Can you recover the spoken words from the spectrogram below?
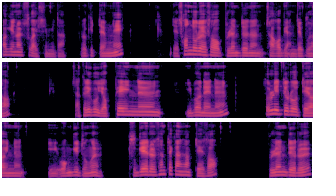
확인할 수가 있습니다. 그렇기 때문에 이제 선으로 해서 블렌드는 작업이 안 되고요. 자, 그리고 옆에 있는 이번에는 솔리드로 되어 있는 이 원기둥을 두 개를 선택한 상태에서 블렌드를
